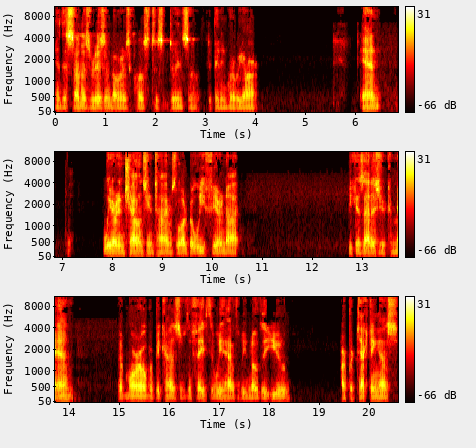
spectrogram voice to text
and the sun has risen or is close to doing so, depending where we are. And we are in challenging times, Lord, but we fear not, because that is your command. But moreover, because of the faith that we have, that we know that you are protecting us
